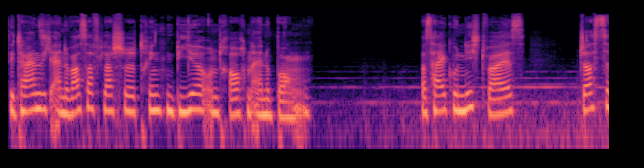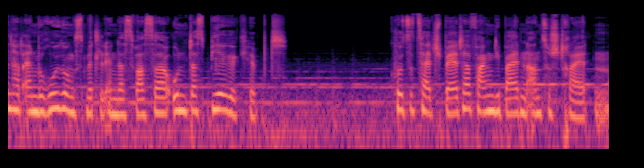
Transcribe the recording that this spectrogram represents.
Sie teilen sich eine Wasserflasche, trinken Bier und rauchen eine Bong. Was Heiko nicht weiß, Justin hat ein Beruhigungsmittel in das Wasser und das Bier gekippt. Kurze Zeit später fangen die beiden an zu streiten.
